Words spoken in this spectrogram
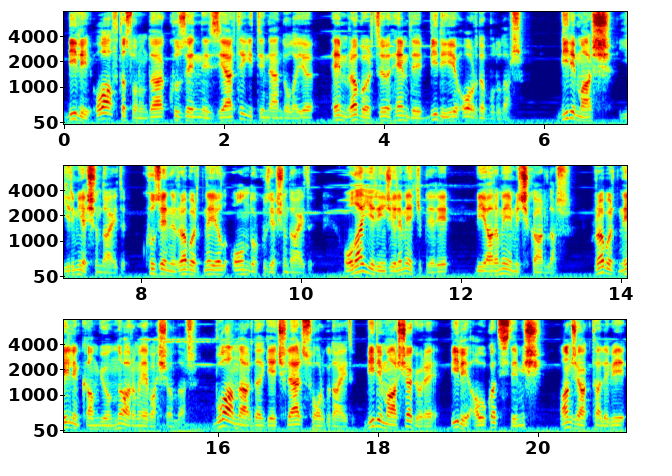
Billy o hafta sonunda kuzenini ziyarete gittiğinden dolayı hem Robert'ı hem de Billy'yi orada buldular. Billy Marsh 20 yaşındaydı. Kuzeni Robert Neal 19 yaşındaydı. Olay yeri inceleme ekipleri bir arama emri çıkardılar. Robert Neal'in kamyonunu aramaya başladılar. Bu anlarda gençler sorgudaydı. Billy Marsh'a göre Billy avukat istemiş ancak talebi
